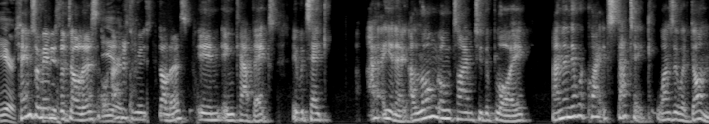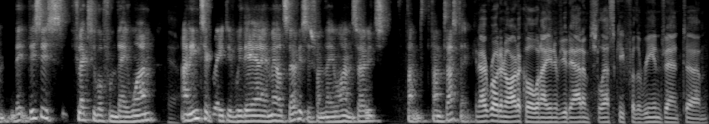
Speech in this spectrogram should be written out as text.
years, tens of millions of dollars, or hundreds of millions of dollars in, in capex. It would take you know, a long, long time to deploy. And then they were quite static once they were done. They, this is flexible from day one yeah. and integrated with AI/ML services from day one. So it's fantastic. You know, I wrote an article when I interviewed Adam Selipsky for the reInvent um,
